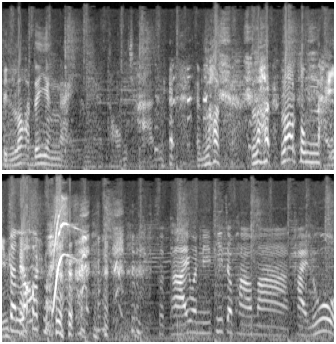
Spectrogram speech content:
เป็นรอดได้ยังไงเนี่ยท้องช้างเนี่ยรอดรอดรอดตรงไหนเนี่ยจะรอดไหม สุดท้ายวันนี้ที่จะพามาถ่ายรูป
